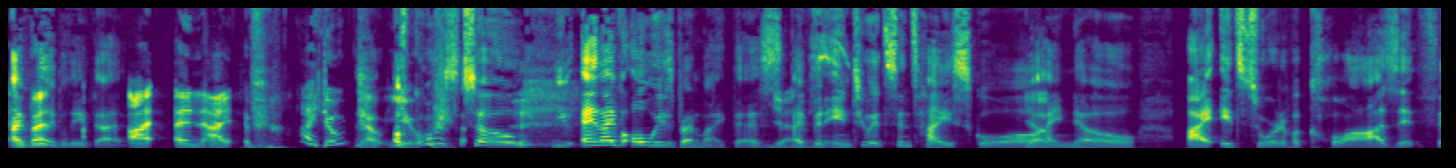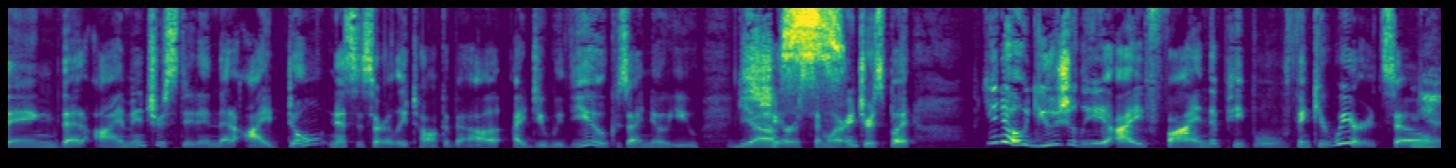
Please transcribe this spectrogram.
I but really believe that. I and I, I don't doubt you. Of course. So you and I've always been like this. Yes. I've been into it since high school. Yep. I know. I it's sort of a closet thing that I'm interested in that I don't necessarily talk about. I do with you because I know you Yes. share a similar interest, but you know, usually I find that people think you're weird. So,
